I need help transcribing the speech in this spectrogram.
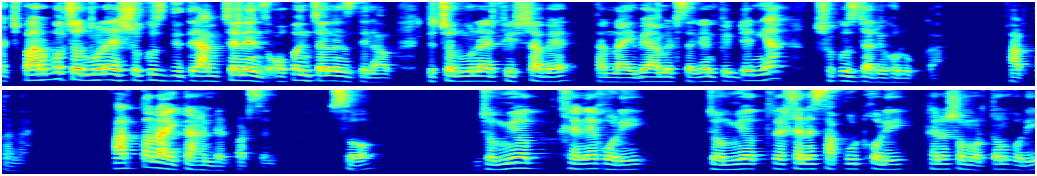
আজ পারব চরমুনায় সুকুস দিতে। আমি চ্যালেঞ্জ ওপেন চ্যালেঞ্জ দিলাম যে চরমুনায়ের ফিস সাবে তার নাইবে আমির সেকেন্ড ফিডে নিয়ে সুকুস জারি হরুক্কা ফার্তা নাই। ফার্তা নাই একটা হান্ড্রেড পার্সেন্ট সো জমিয়ত খেনে করি, জমিয়ত রেখানে সাপোর্ট করি, খেনে সমর্থন করি,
